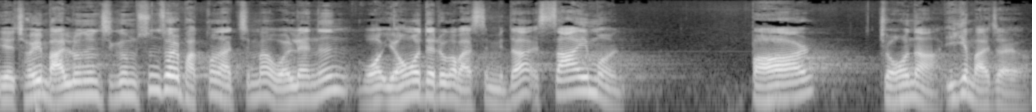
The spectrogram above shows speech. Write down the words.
예, 저희 말로는 지금 순서를 바꿔놨지만 원래는 영어대로가 맞습니다. Simon, bar, Jonah 이게 맞아요.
